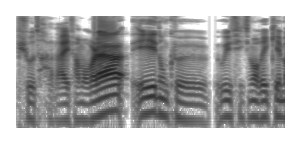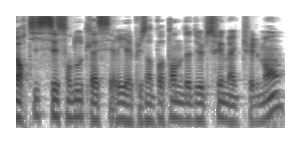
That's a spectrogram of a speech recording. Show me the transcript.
puis au travail. Enfin bon voilà. Et donc oui effectivement Rick and Morty c'est sans doute la série la plus importante d'Adult Swim actuellement.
